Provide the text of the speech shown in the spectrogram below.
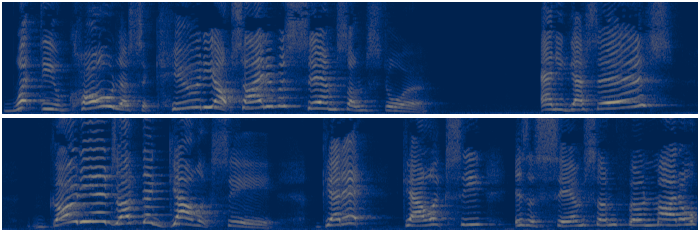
What do you call the security outside of a Samsung store? Any guesses? Guardians of the Galaxy. Get it? Galaxy is a Samsung phone model.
